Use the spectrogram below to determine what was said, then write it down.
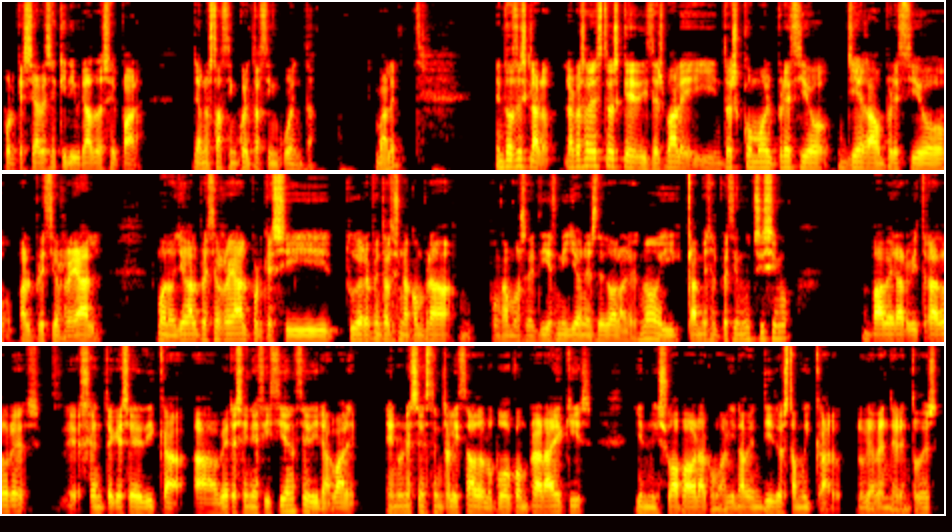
porque se ha desequilibrado ese par. Ya no está 50-50. ¿Vale? Entonces, claro, la cosa de esto es que dices, vale, y entonces cómo el precio llega a un precio, al precio real bueno, llega al precio real porque si tú de repente haces una compra, pongamos, de 10 millones de dólares, ¿no? Y cambias el precio muchísimo, va a haber arbitradores, eh, gente que se dedica a ver esa ineficiencia y dirá, vale, en un exchange centralizado lo puedo comprar a X y en mi swap ahora, como alguien ha vendido, está muy caro, lo voy a vender. Entonces,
